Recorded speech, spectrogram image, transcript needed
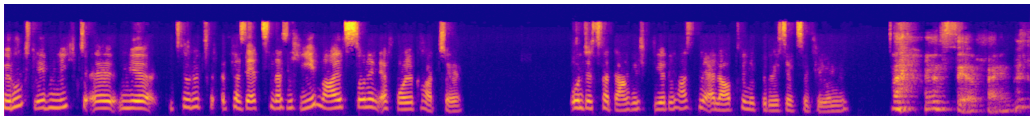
Berufsleben nicht äh, mir zurückversetzen, dass ich jemals so einen Erfolg hatte. Und das verdanke ich dir. Du hast mir erlaubt, in die Größe zu gehen. Sehr fein.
